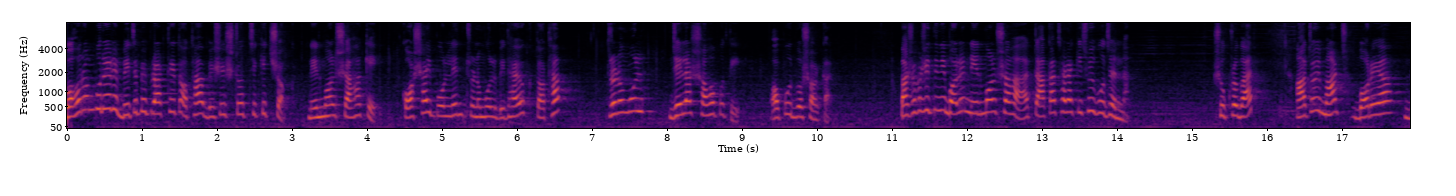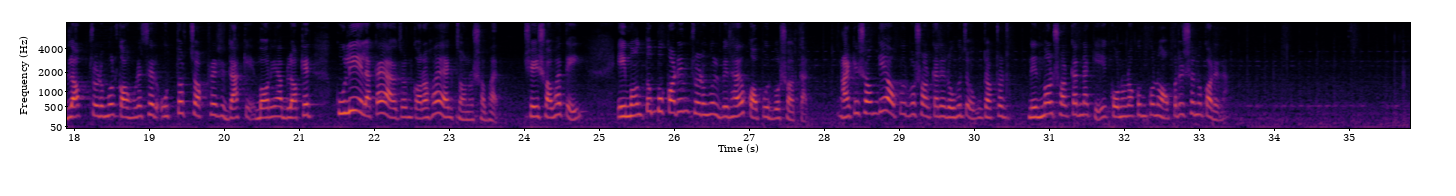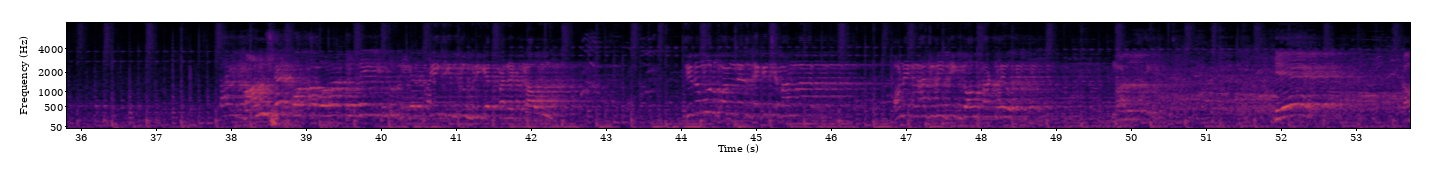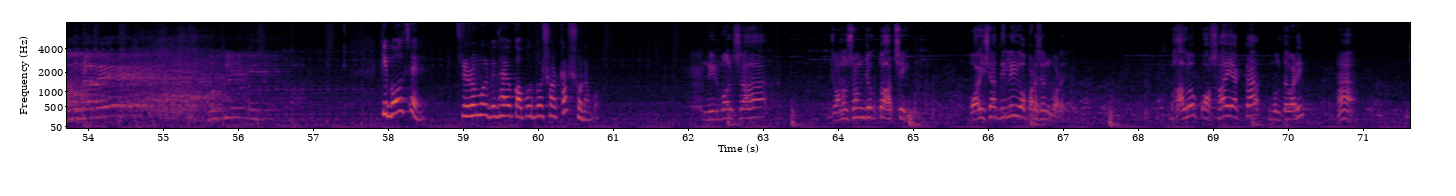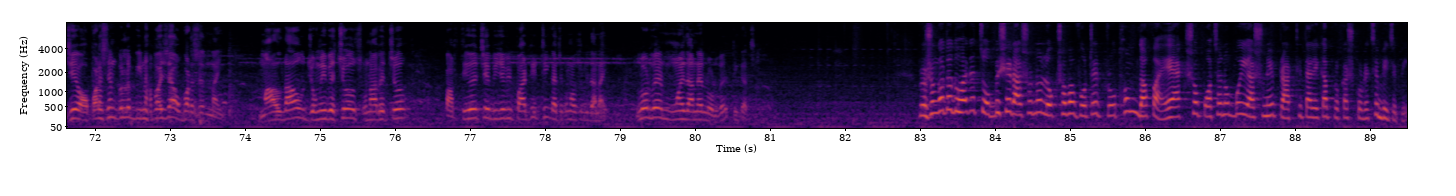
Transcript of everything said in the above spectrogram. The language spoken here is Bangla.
বহরমপুরের বিজেপি প্রার্থী তথা বিশিষ্ট চিকিৎসক নির্মল সাহাকে কষাই বললেন তৃণমূল বিধায়ক তথা তৃণমূল জেলার সভাপতি অপূর্ব সরকার। পাশাপাশি তিনি বলেন, নির্মল সাহা টাকা ছাড়া কিছুই বোঝেন না। শুক্রবার, আটই মার্চ, বরেয়া ব্লক তৃণমূল কংগ্রেসের উত্তর চক্রের ডাকে বরেয়া ব্লকের কুলি এলাকায় আয়োজন করা হয় এক জনসভার। সেই সভাতেই এই মন্তব্য করেন তৃণমূল বিধায়ক অপূর্ব সরকার। একই সঙ্গে অপূর্ব সরকারের অভিযোগ। ডক্টর নির্মল সরকার নাকি কোনো রকম কোনো অপারেশনও করে না। মানুষের কথা বলার জন্যই কিন্তু কিন্তু brigade parade ground. Trinamool Congress দেখেছে বাংলার অনেক রাজনৈতিক দল থাকলেও। মানুষ কে? কি বলছেন? তৃণমূল বিধায়ক অপূর্ব সরকার শোনাবো। নির্মল সাহা জনসংযোগ তো আছেই পয়সা দিলেই অপারেশন করে। ভালো কষাই একটা, বলতে পারি হ্যাঁ যে অপারেশন করলে বিনা পয়সায় অপারেশন নাই। মাল দাও, জমি বেচো, সোনা বেচো, প্রার্থী হয়েছে, বিজেপি পার্টি, ঠিক আছে, কোনো অসুবিধা নাই। লড়বে, ময়দানে লড়বে, ঠিক আছে। প্রসঙ্গত দু হাজার চব্বিশের আসন্ন লোকসভা ভোটের প্রথম দফায় একশো পঁচানব্বই আসনে প্রার্থী তালিকা প্রকাশ করেছে বিজেপি।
